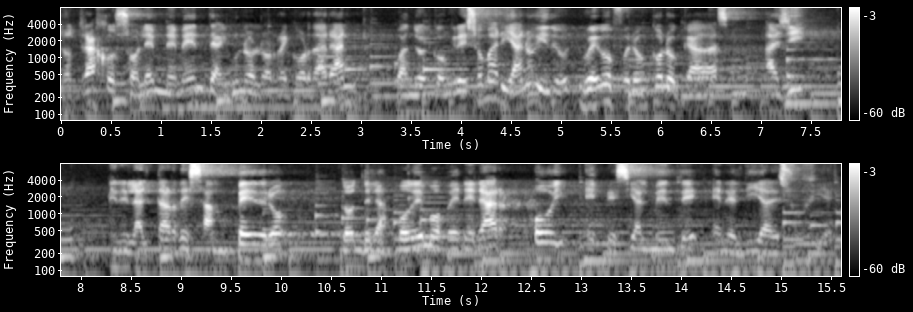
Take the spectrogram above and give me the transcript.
Lo trajo solemnemente, algunos lo recordarán, cuando el Congreso Mariano y luego fueron colocadas allí en el altar de San Pedro, donde las podemos venerar hoy, especialmente en el día de su fiesta.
